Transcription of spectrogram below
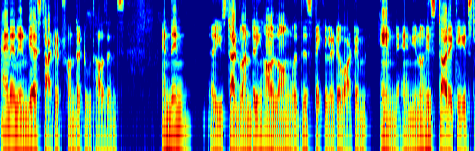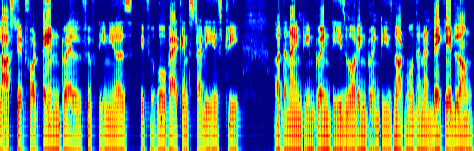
and in india started from the 2000s and then uh, you start wondering how long will this speculative autumn end and you know historically it's lasted for 10 12 15 years if you go back and study history uh, the 1920s roaring 20s not more than a decade long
